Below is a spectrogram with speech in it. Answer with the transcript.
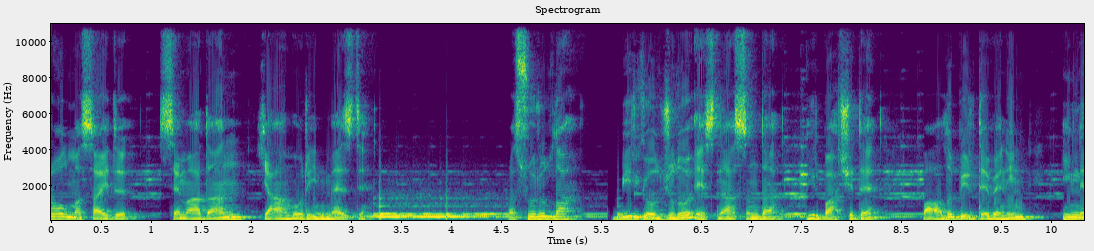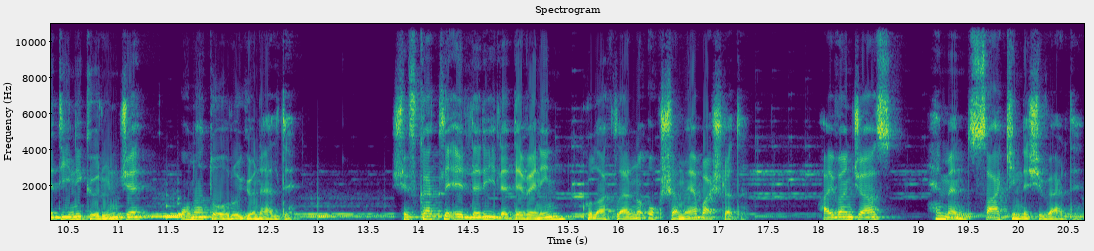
olmasaydı semadan yağmur inmezdi. Resulullah bir yolculuğu esnasında bir bahçede bağlı bir devenin inlediğini görünce ona doğru yöneldi. Şefkatli elleriyle devenin kulaklarını okşamaya başladı. Hayvancağız hemen sakinleşiverdi.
